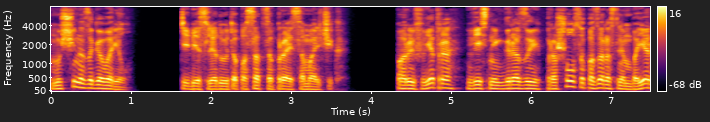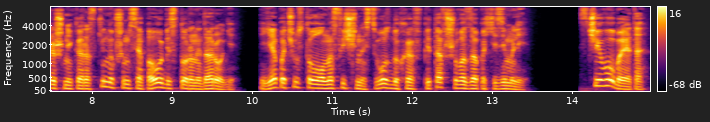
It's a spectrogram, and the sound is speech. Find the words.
мужчина заговорил. «Тебе следует опасаться Прайса, мальчик». Порыв ветра, вестник грозы, прошелся по зарослям боярышника, раскинувшимся по обе стороны дороги. Я почувствовал насыщенность воздуха, впитавшего запахи земли. С чего бы это?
